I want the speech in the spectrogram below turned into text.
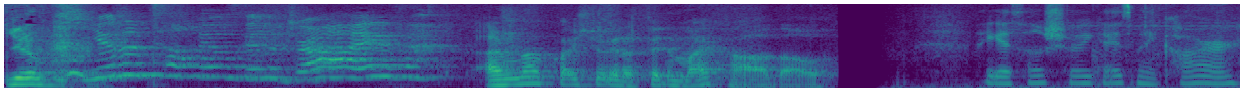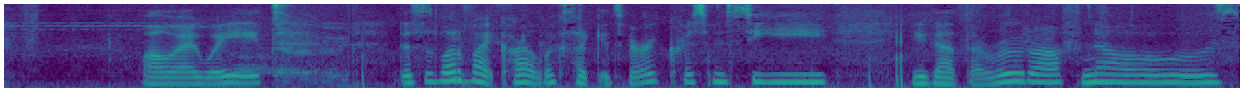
You know, You didn't tell me I was gonna drive. I'm not quite sure it's gonna fit in my car though. I guess I'll show you guys my car while I wait. This is what my car looks like. It's very Christmassy. You got the Rudolph nose,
